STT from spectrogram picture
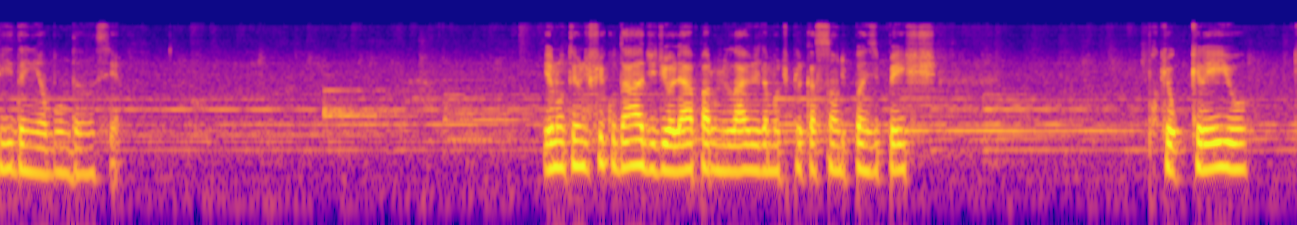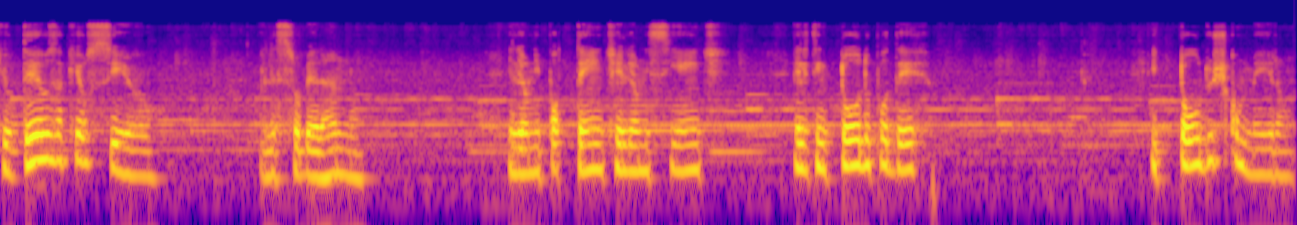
vida em abundância. Eu não tenho dificuldade de olhar para o milagre da multiplicação de pães e peixes, porque eu creio que o Deus a que eu sirvo, Ele é soberano, Ele é onipotente, Ele é onisciente, Ele tem todo o poder. E todos comeram.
